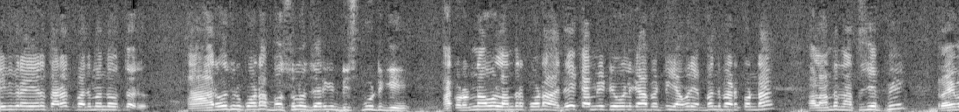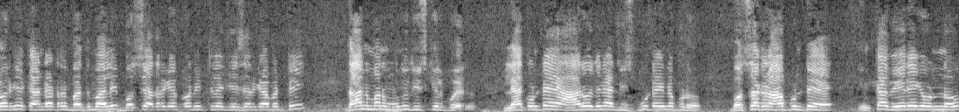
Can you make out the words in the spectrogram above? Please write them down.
ఐదుగురు అయ్యారు తర్వాత పది మంది అవుతారు. ఆ రోజున కూడా బస్సులో జరిగిన డిస్ప్యూట్కి అక్కడ ఉన్న వాళ్ళందరూ కూడా అదే కమ్యూనిటీ వాళ్ళు కాబట్టి ఎవరు ఇబ్బంది పడకుండా వాళ్ళందరూ నచ్చజెప్పి డ్రైవర్కి కండక్టర్ని బతిమాలి బస్సు ఎదరికెళ్ళిపోయి ఇట్లే చేశారు కాబట్టి దాన్ని మనం ముందుకు తీసుకెళ్ళిపోయారు. లేకుంటే ఆ రోజున డిస్ప్యూట్ అయినప్పుడు బస్సు అక్కడ ఆపుంటే ఇంకా వేరేగా ఉండవు.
